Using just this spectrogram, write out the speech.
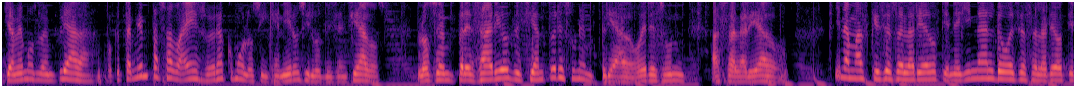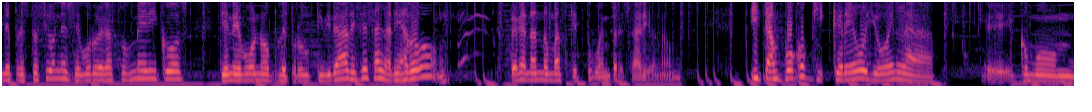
llamémoslo empleada, porque también pasaba eso, era como los ingenieros y los licenciados. Los empresarios decían, tú eres un empleado, eres un asalariado. Y nada más que ese asalariado tiene aguinaldo, ese asalariado tiene prestaciones, seguro de gastos médicos, tiene bono de productividad, ese asalariado está ganando más que tú, empresario, ¿no? Y tampoco creo yo en la eh, como mm,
